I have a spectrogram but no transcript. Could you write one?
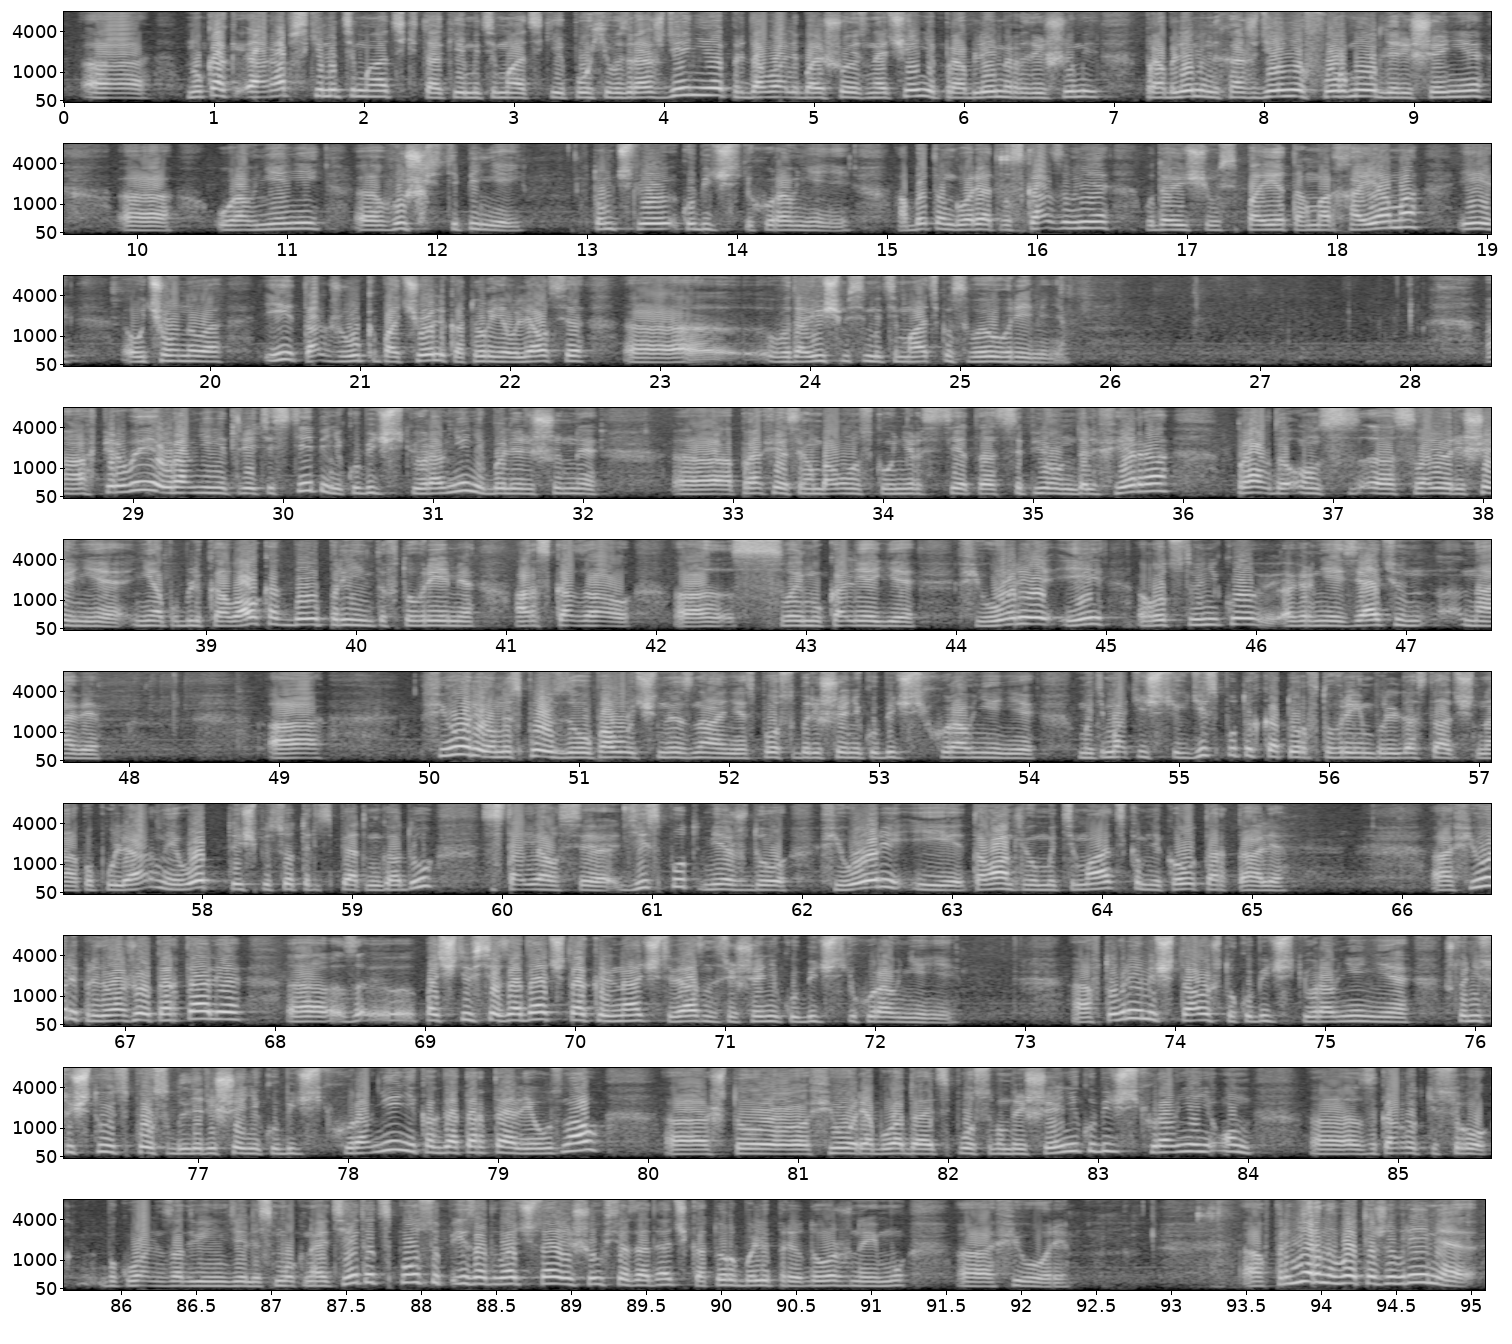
а, но как и арабские математики, так и математики эпохи Возрождения придавали большое значение проблеме разрешимой, проблеме нахождения формулы для решения э, уравнений э, высших степеней, в том числе кубических уравнений. Об этом говорят высказывания выдающегося поэта Амар Хаяма и ученого, и также Лука Пачоли, который являлся выдающимся математиком своего времени. А, впервые уравнения третьей степени, кубические уравнения, были решены э, профессором Болонского университета Сципион Дель Ферро. Правда, он э, свое решение не опубликовал, как было принято в то время, а рассказал э, своему коллеге Фиоре и родственнику, а вернее зятю Нави. Фиори он использовал полученные знания, способы решения кубических уравнений в математических диспутах, которые в то время были достаточно популярны. И вот в 1535 году состоялся диспут между Фиори и талантливым математиком Николо Тартали. А Фиори предложил Тартали э, э, почти все задачи так или иначе связаны с решением кубических уравнений. А в то время считалось, что кубические уравнения, что не существует способа для решения кубических уравнений. Когда Тарталья узнал, а, что Фиори обладает способом решения кубических уравнений, он а, за короткий срок, буквально за две недели, смог найти этот способ и за два часа решил все задачи, которые были предложены ему Фиори. Примерно в это же время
